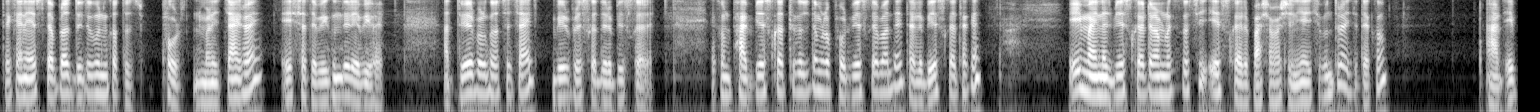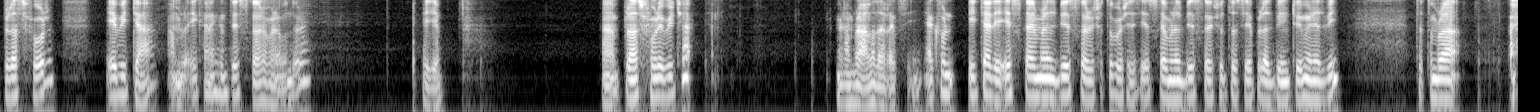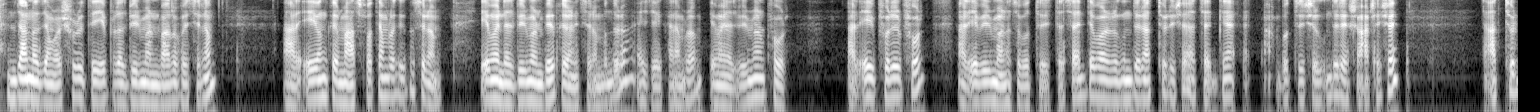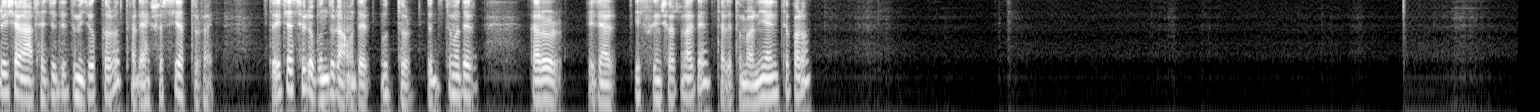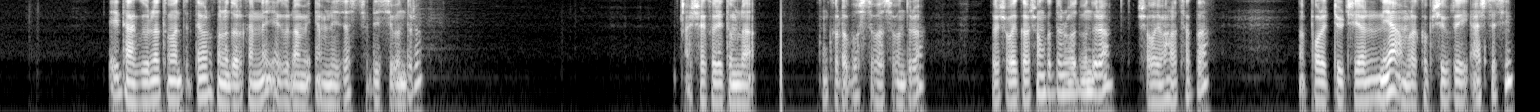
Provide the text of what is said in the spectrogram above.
তো এখানে এ স্কোয়ার প্লাস দুই দুগুণ কত? ফোর মানে চার হয়, এর সাথে বি গুণ দিলে বি হয়। আর দুইয়ের বর্গ হচ্ছে চার বির উপর স্কোয়ার দিলে বি স্কোয়ারে এখন ফাইভ বি স্কোয়ার থেকে যদি আমরা ফোর বি স্কোয়ার বাদ দিই, তাহলে বি স্কোয়ার থাকে। এই মাইনাস বি স্কোয়ারটা আমরা কি করছি? এ স্কোয়ারের পাশাপাশি নিয়ে আইছি বন্ধুরা, এই যে দেখো। আর এ প্লাস ফোর এ বিটা আমরা এখানে কিন্তু স্কোয়ার হবে না বন্ধুরা। এই যে প্লাস ফোর এবিটা আমরা আলাদা রাখছি। এখন এইটারে এ স্কোয়ার মাইনাস বি স্কোয়ারের সূত্র বসেছি। এ স্কোয়ার মাইনাস বি স্কোয়ারের সূত্র হচ্ছে a plus b into a minus b তো তোমরা জানো যে আমরা শুরুতে এ প্লাস বির মান বারো পেয়েছিলাম আর এই অঙ্কের মাঝপথে আমরা কি করছিলাম? এ মাইনাস বির মান বের করে নিচ্ছিলাম, বন্ধুরা। এই যে এখানে আমরা এ মাইনাস বির মান ফোর আর এই ফোরের ফোর আর এ বির মান হচ্ছে বত্রিশ। তা চার দিয়ে বারোর গুণ দিয়ে আটচল্লিশ আর চার দিয়ে বত্রিশের গুণ দিয়ে একশো আঠাশ হয়। তা আটচল্লিশ আর আঠাশ যদি তুমি যোগ করো, তাহলে একশো ছিয়াত্তর হয়। তো এটা ছিল বন্ধুরা আমাদের উত্তর। যদি তোমাদের কারোর এটার স্ক্রিনশট লাগে, তাহলে তোমরা নিয়ে নিতে পারো। এই দাগগুলো তোমাদের দেওয়ার কোনো দরকার নেই, এগুলো আমি এমনি জাস্ট দিচ্ছি বন্ধুরা। আশা করি তোমরা অঙ্কটা বুঝতে পারছ, বন্ধুরা। তো সবাইকে অসংখ্য ধন্যবাদ, বন্ধুরা। সবাই ভালো থাকবা। পরের টিউটোরিয়াল নিয়ে আমরা খুব শীঘ্রই আসতেছি।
